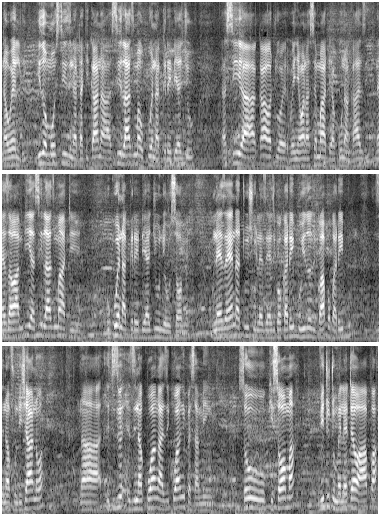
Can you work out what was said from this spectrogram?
na welding. Hizo mosti zinatakikana, si lazima ukuwe na grade ya juu na si akawa watu wenye wanasema ati hakuna kazi. Naweza waambia si lazima ati ukuwe na grade ya juu ndio usome. Unaweza enda tu shule zenye ziko karibu, hizo ziko hapo karibu, zinafundishanwa na zinakuanga hazikuangi pesa mingi, so ukisoma vitu tumeletewa hapa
